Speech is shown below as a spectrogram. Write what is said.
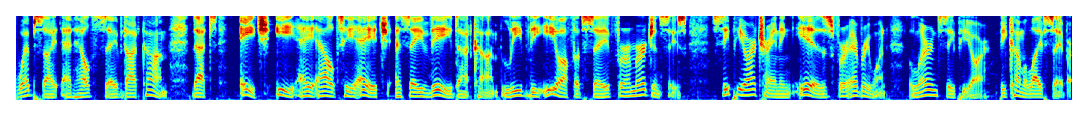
website at healthsave.com. That's H E A L T H S A V dot com. Leave the E off of SAVE for emergencies. CPR training is for everyone. Learn CPR. Become a lifesaver.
